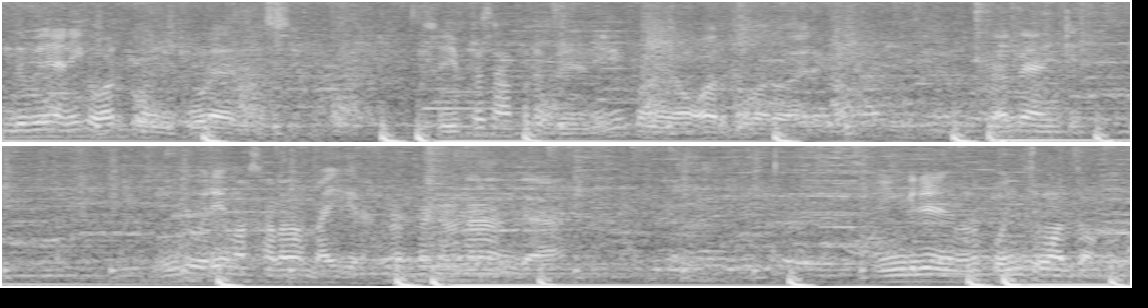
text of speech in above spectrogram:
இந்த பிரியாணிக்கு உரத்து கொஞ்சம் கூட இருந்துச்சு. ஸோ இப்போ சாப்பிட்ற பிரியாணிக்கு கொஞ்சம் உரத்து குறவா இருக்குது தெரியல எனக்கு இது ஒரே மசாலா தான் பாய்க்கிறாங்க. பட் ஆனால் அந்த இன்க்ரீடியன்ட் மட்டும் கொஞ்சமாக தோணும்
